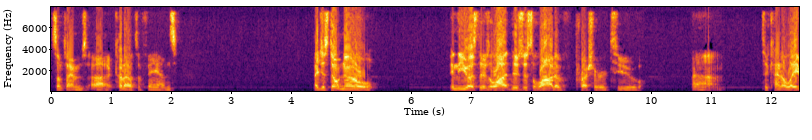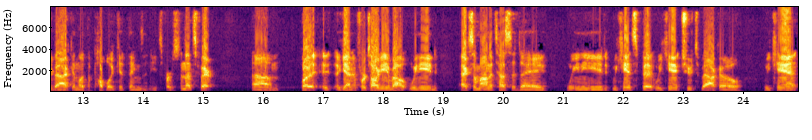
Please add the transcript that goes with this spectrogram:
sometimes uh, cutouts of fans. I just don't know. In the U.S., there's a lot. There's just a lot of pressure to um, to kind of lay back and let the public get things it needs first, and that's fair. Um, but it, again, if we're talking about we need X amount of tests a day, we need we can't spit, we can't chew tobacco, we can't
